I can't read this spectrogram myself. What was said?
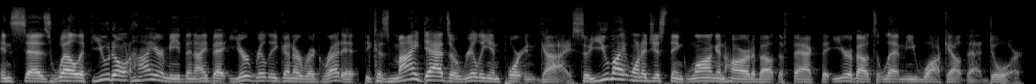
and says, well, if you don't hire me, then I bet you're really going to regret it because my dad's a really important guy. So you might want to just think long and hard about the fact that you're about to let me walk out that door.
